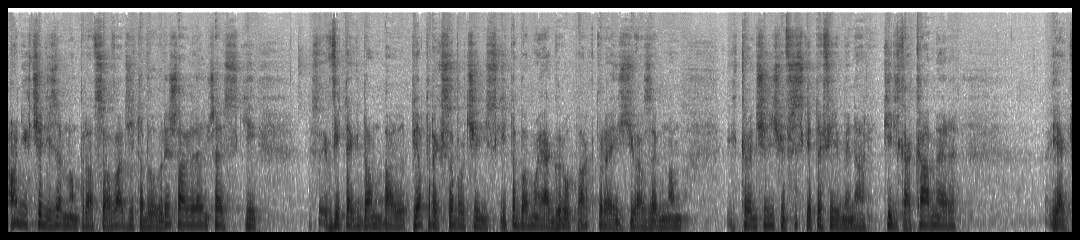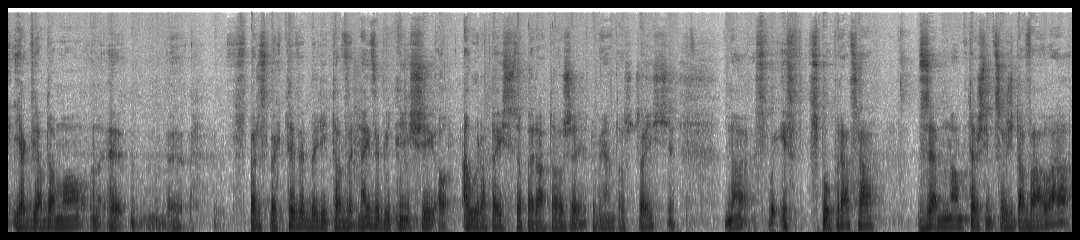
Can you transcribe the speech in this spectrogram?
Oni chcieli ze mną pracować i to był Ryszard Lęczewski, Witek Dąbal, Piotrek Sobociński. To była moja grupa, która jeździła ze mną i kręciliśmy wszystkie te filmy na kilka kamer. Jak, jak wiadomo, e, e, z perspektywy byli to wy- najwybitniejsi europejscy operatorzy, tu miałem to szczęście. No i współpraca ze mną też im coś dawała.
